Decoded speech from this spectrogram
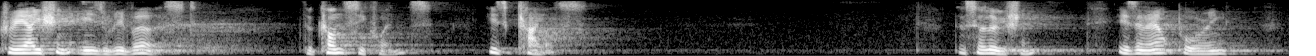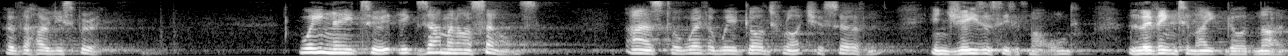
Creation is reversed. The consequence is chaos. The solution is an outpouring of the Holy Spirit. We need to examine ourselves as to whether we're God's righteous servant in Jesus' mould, living to make God known,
